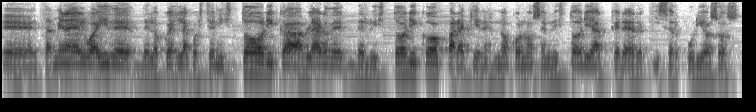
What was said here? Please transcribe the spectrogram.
Eh, también hay algo ahí de, lo que es la cuestión histórica, hablar de, lo histórico, para quienes no conocen la historia, querer y ser curiosos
